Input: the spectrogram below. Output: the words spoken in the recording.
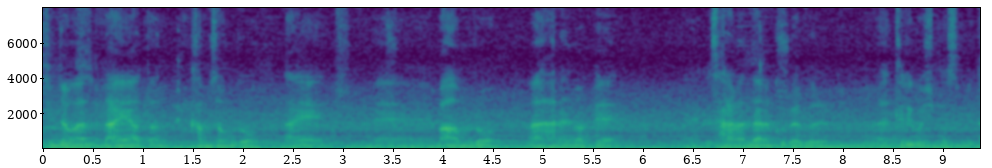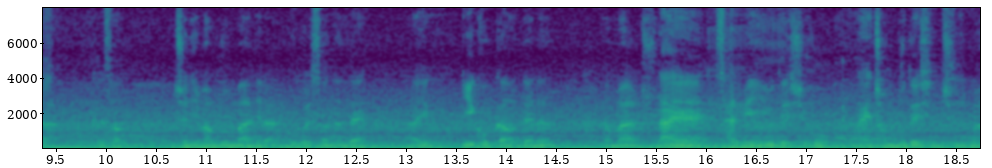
진정한 나의 어떤 감성으로 나의 에, 마음으로 하나님 앞에 그 사랑한다는 고백을 드리고 싶었습니다. 그래서 주님 한 분만이라는 곡을 썼는데 이곡 가운데는 정말 나의 삶의 이유 되시고 나의 전부 되신 주님을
